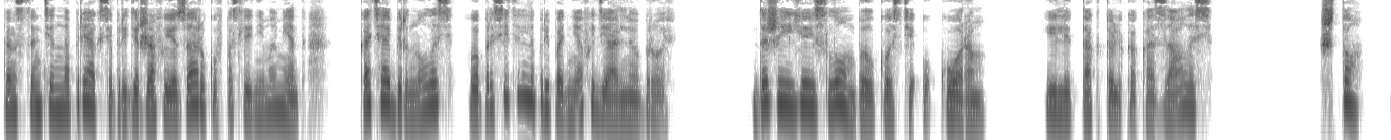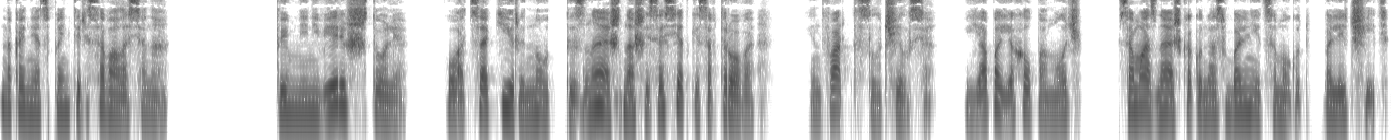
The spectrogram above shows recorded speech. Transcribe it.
Константин напрягся, придержав ее за руку в последний момент. Катя обернулась, вопросительно приподняв идеальную бровь. Даже ее излом был Кости укором. Или так только казалось? «Что?» — наконец поинтересовалась она. «Ты мне не веришь, что ли? У отца Киры, ну, ты знаешь, нашей соседки со второго, инфаркт случился. Я поехал помочь. Сама знаешь, как у нас в больнице могут полечить.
